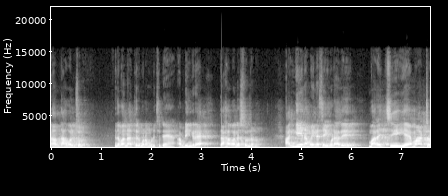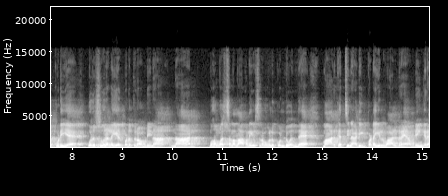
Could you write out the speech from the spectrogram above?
நாம் தகவல் சொல்லணும். இந்த மாதிரி நான் திருமணம் முடிச்சிட்டேன் அப்படிங்கிற தகவலை சொல்லணும். அங்கேயே நம்ம என்ன செய்யக்கூடாது? மறைச்சு ஏமாற்றக்கூடிய ஒரு சூழலை ஏற்படுத்தணும் அப்படின்னா நான் முகமது சல்லாஹ் அலையுஸ்லாம் அவங்களுக்கு கொண்டு வந்த மார்க்கத்தின் அடிப்படையில் வாழ்கிறேன் அப்படிங்கிற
